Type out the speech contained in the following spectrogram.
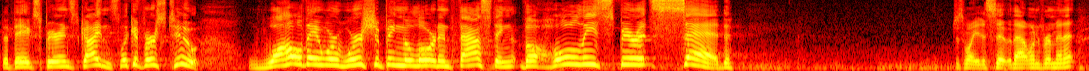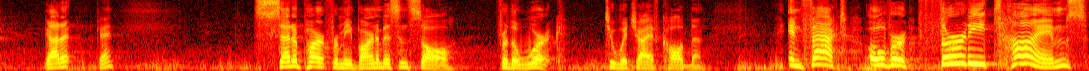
that they experienced guidance. Look at verse 2. While they were worshiping the Lord and fasting, the Holy Spirit said, Just want you to sit with that one for a minute. Got it? Okay. Set apart for me Barnabas and Saul for the work to which I have called them. In fact, over 30 times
